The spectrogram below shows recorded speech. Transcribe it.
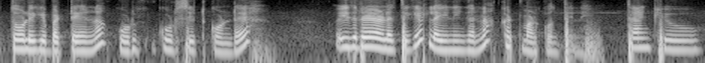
ತೋಳಿಗೆ ಬಟ್ಟೆಯನ್ನು ಕೂಡ್ ಕೂಡಿಸಿಟ್ಕೊಂಡೆ. ಇದರ ಅಳತೆಗೆ ಲೈನಿಂಗನ್ನು ಕಟ್ ಮಾಡ್ಕೊತೀನಿ. Thank you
